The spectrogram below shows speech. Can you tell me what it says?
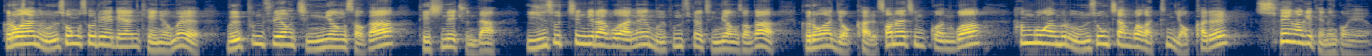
그러한 운송 서류에 대한 개념을 물품 수령 증명서가 대신해 준다. 인수증이라고 하는 물품 수령 증명서가 그러한 역할, 선화증권과 항공화물 운송장과 같은 역할을 수행하게 되는 거예요.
